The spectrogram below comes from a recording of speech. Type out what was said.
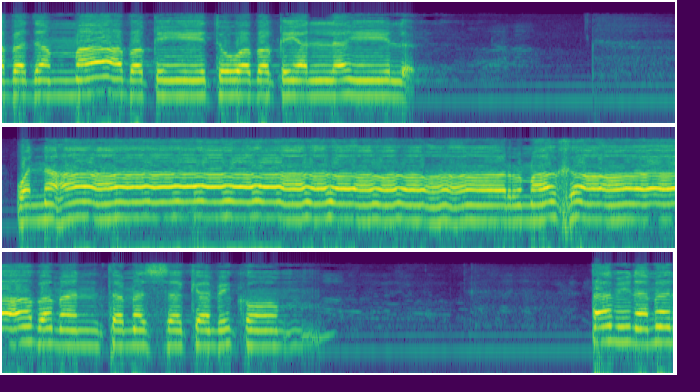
أبدا ما بقيت وبقي الليل. والنهار ما خاب من تمسك بكم. أمن من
